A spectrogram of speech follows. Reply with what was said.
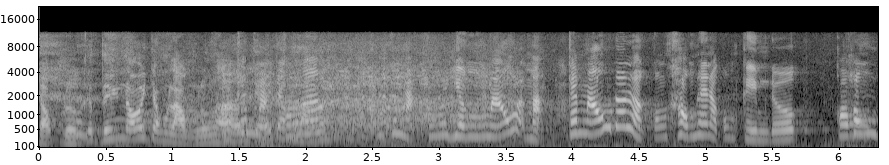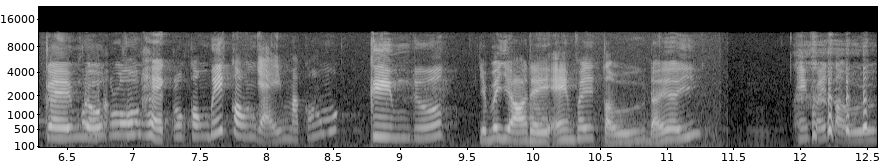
Đọc được cái tiếng nói trong lòng luôn hả? Ừ, cái chửi trong lòng. cái mặt con nó dâng máu mà. Cái máu đó là con không thể nào con kìm được. Con Không kìm con- được luôn. con thiệt luôn con biết con vậy mà con không có kìm được. Vậy bây giờ thì em phải tự để ý em phải tự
